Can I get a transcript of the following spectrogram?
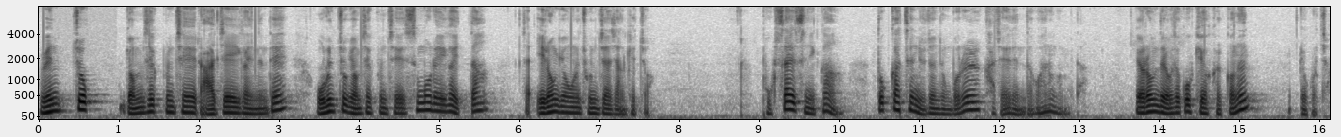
왼쪽 염색 분체에 라지 A가 있는데 오른쪽 염색 분체에 스몰 A가 있다? 자, 이런 경우는 존재하지 않겠죠. 복사했으니까 똑같은 유전 정보를 가져야 된다고 하는 겁니다. 여러분들 여기서 꼭 기억할 거는 요거죠.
